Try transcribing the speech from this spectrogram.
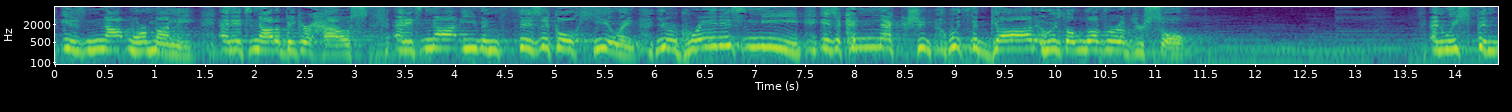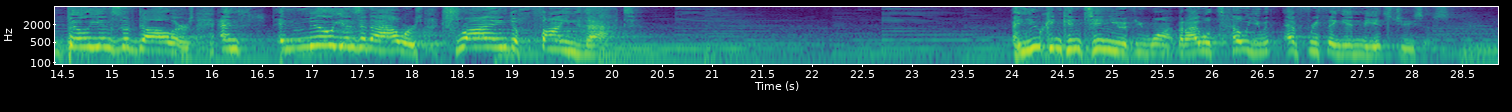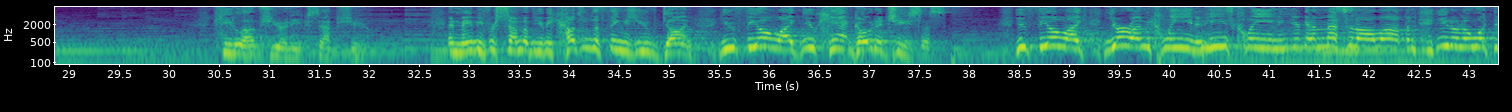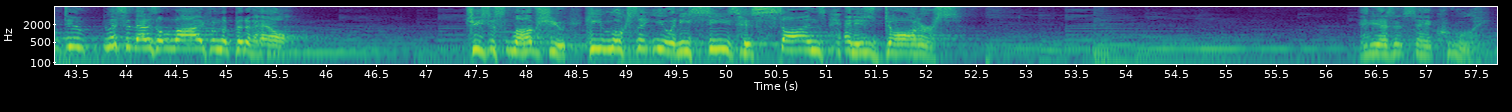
is not more money, and it's not a bigger house, and it's not even physical healing. Your greatest need is a connection with the God who is the lover of your soul. And we spend billions of dollars and, and millions of hours trying to find that. And you can continue if you want, but I will tell you with everything in me, it's Jesus. He loves you and He accepts you. And maybe for some of you, because of the things you've done, you feel like you can't go to Jesus. You feel like you're unclean and He's clean and you're going to mess it all up and you don't know what to do. Listen, that is a lie from the pit of hell. Jesus loves you. He looks at you and He sees His sons and His daughters. And he doesn't say it cruelly.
